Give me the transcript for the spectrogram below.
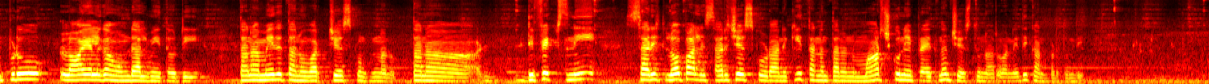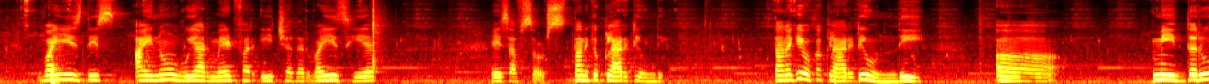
ఇప్పుడు లాయల్గా ఉండాలి మీతోటి. తన మీద తను వర్క్ చేసుకుంటున్నారు. తన డిఫెక్ట్స్ని సరి లోపాలని సరి చేసుకోవడానికి తనను తనను మార్చుకునే ప్రయత్నం చేస్తున్నారు అనేది కనపడుతుంది. Why is this I know we're made for each other why is here ace of swords తనకి ఒక క్లారిటీ ఉంది. తనకి ఒక క్లారిటీ ఉంది. మీ ఇద్దరు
